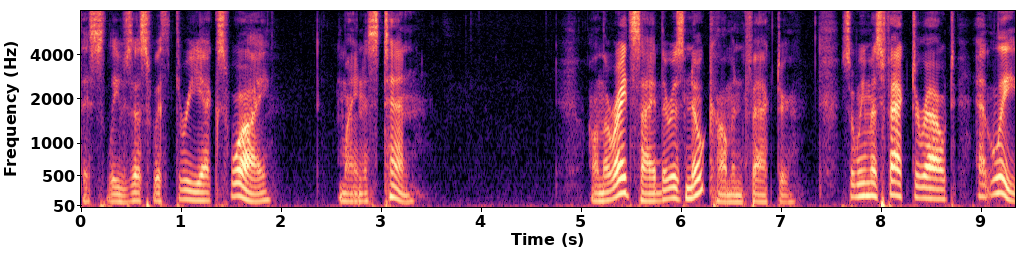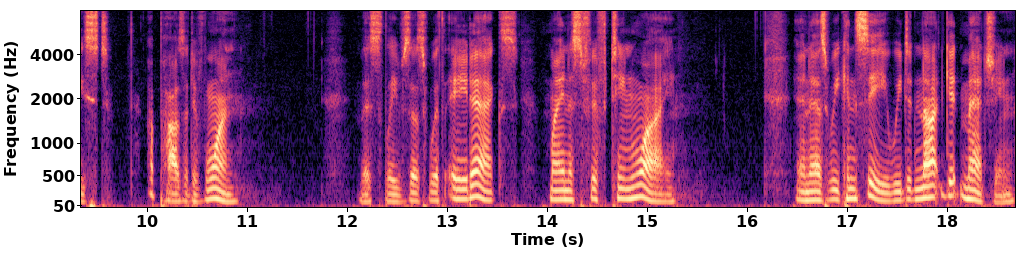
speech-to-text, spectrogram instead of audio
This leaves us with 3xy minus 10. On the right side, there is no common factor, so we must factor out at least a positive 1. This leaves us with 8x minus 15y. And as we can see, we did not get matching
